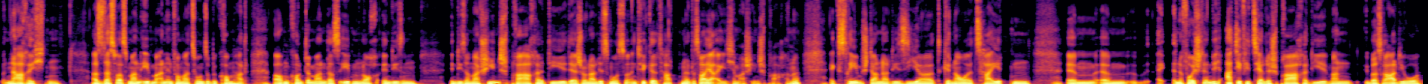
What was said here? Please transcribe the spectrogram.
Wissenschaftsnachrichten, also das, was man eben an Informationen so bekommen hat. Warum konnte man das eben noch in diesem, in dieser Maschinensprache, die der Journalismus so entwickelt hat, ne? das war ja eigentlich eine Maschinensprache, ne? extrem standardisiert, genaue Zeiten, ähm, ähm, eine vollständig artifizielle Sprache, die man übers Radio,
